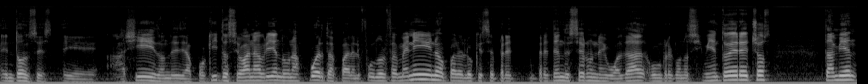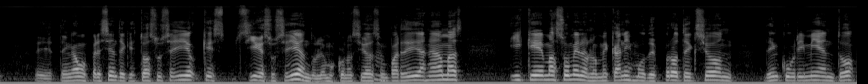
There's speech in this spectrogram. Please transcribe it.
Entonces, eh, allí donde de a poquito se van abriendo unas puertas para el fútbol femenino, para lo que se pre- pretende ser una igualdad o un reconocimiento de derechos, también eh, tengamos presente que esto ha sucedido, que sigue sucediendo, lo hemos conocido hace un par de días nada más, y que más o menos los mecanismos de protección, de encubrimiento,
